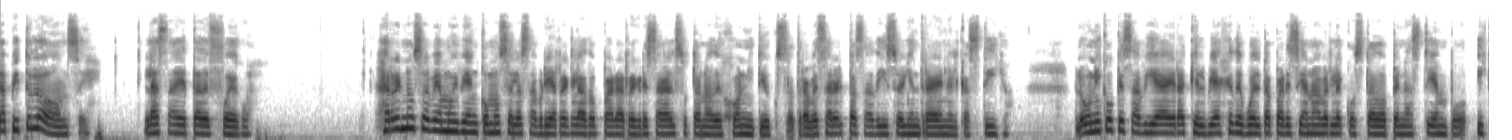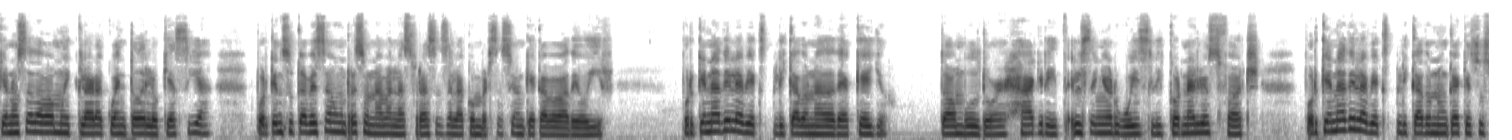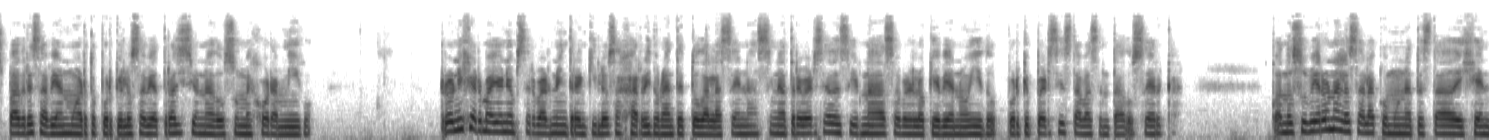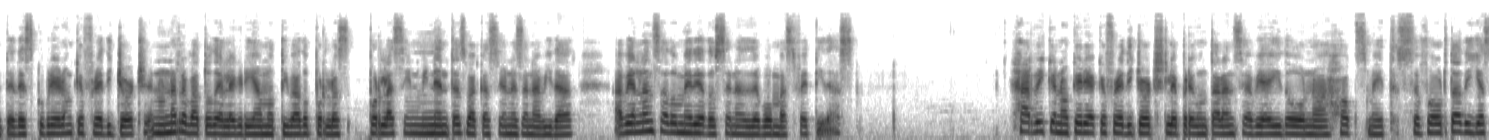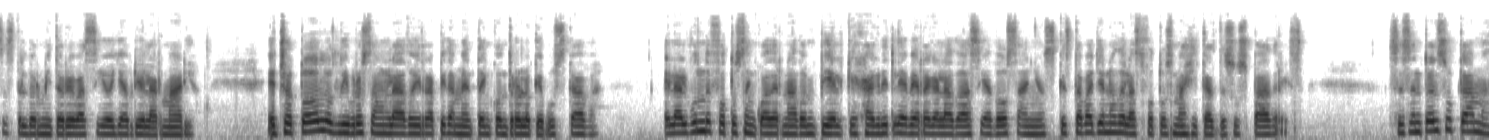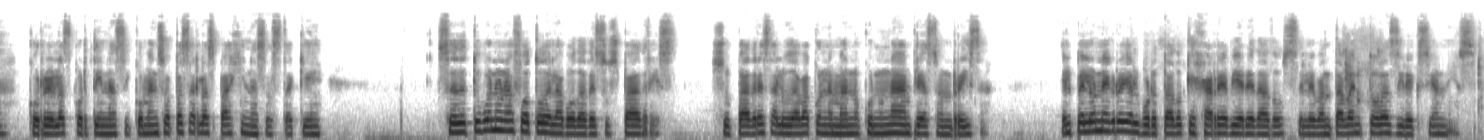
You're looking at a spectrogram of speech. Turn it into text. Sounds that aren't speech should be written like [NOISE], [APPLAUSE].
Capítulo 11. La saeta de fuego. Harry no sabía muy bien cómo se las habría arreglado para regresar al sótano de Honeytux, atravesar el pasadizo y entrar en el castillo. Lo único que sabía era que el viaje de vuelta parecía no haberle costado apenas tiempo, y que no se daba muy clara cuenta de lo que hacía, porque en su cabeza aún resonaban las frases de la conversación que acababa de oír. Porque nadie le había explicado nada de aquello. Dumbledore, Hagrid, el señor Weasley, Cornelius Fudge, porque nadie le había explicado nunca que sus padres habían muerto porque los había traicionado su mejor amigo. Ron y Hermione observaron intranquilos a Harry durante toda la cena, sin atreverse a decir nada sobre lo que habían oído, porque Percy estaba sentado cerca. Cuando subieron a la sala como una testada de gente, descubrieron que Fred y George, en un arrebato de alegría motivado por, los, por las inminentes vacaciones de Navidad, habían lanzado media docena de bombas fétidas. Harry, que no quería que Fred y George le preguntaran si había ido o no a Hogsmeade, se fue a hurtadillas hasta el dormitorio vacío y abrió el armario. Echó todos los libros a un lado y rápidamente encontró lo que buscaba. El álbum de fotos encuadernado en piel que Hagrid le había regalado hacía dos años, que estaba lleno de las fotos mágicas de sus padres. Se sentó en su cama, corrió las cortinas y comenzó a pasar las páginas hasta que se detuvo en una foto de la boda de sus padres. Su padre saludaba con la mano con una amplia sonrisa. El pelo negro y alborotado que Harry había heredado se levantaba en todas direcciones.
